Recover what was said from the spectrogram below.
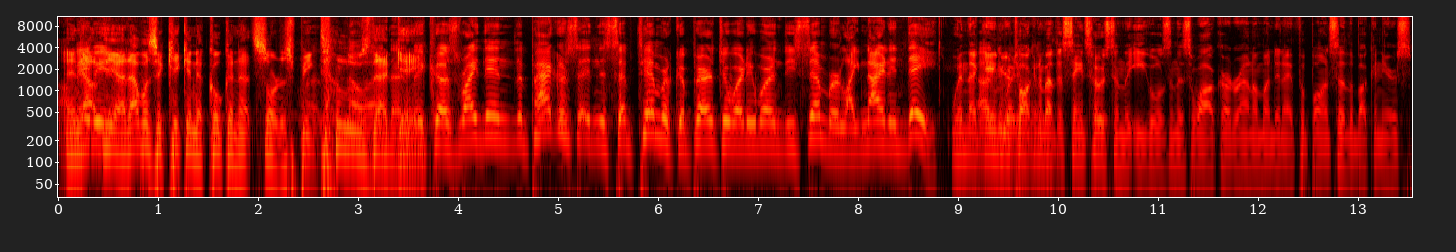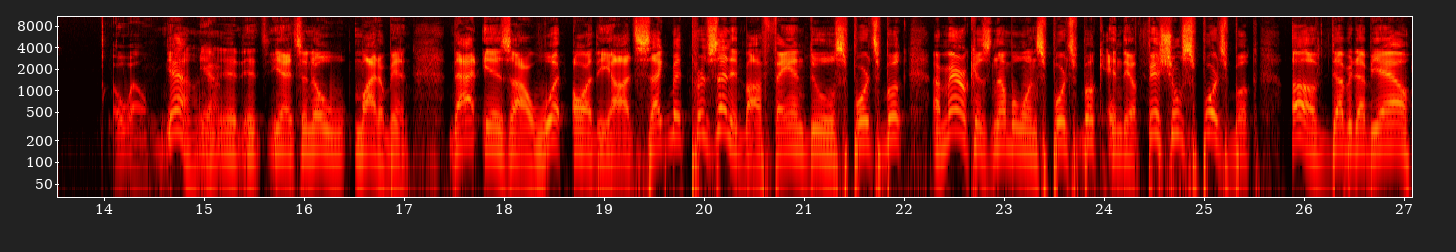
Uh, and that, yeah, that was a kick in the coconut, so to speak, to no, lose uh, that game. Because right then, the Packers in September compared to where they were in December, like night and day. When that Uh, game get you're talking about the Saints hosting the Eagles in this wild card round on Monday Night Football instead of the Buccaneers. Oh well. Yeah, Yeah. It, it, yeah, it's a no might have been. That is our What Are the Odds segment presented by FanDuel Sportsbook, America's number one sportsbook and the official sportsbook of WWL.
